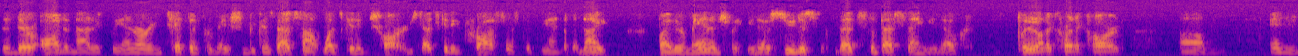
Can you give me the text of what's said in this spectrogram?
Then they're automatically entering tip information because that's not what's getting charged. That's getting processed at the end of the night by their management. You know, so you just that's the best thing. You know, put it on a credit card, um, and you,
